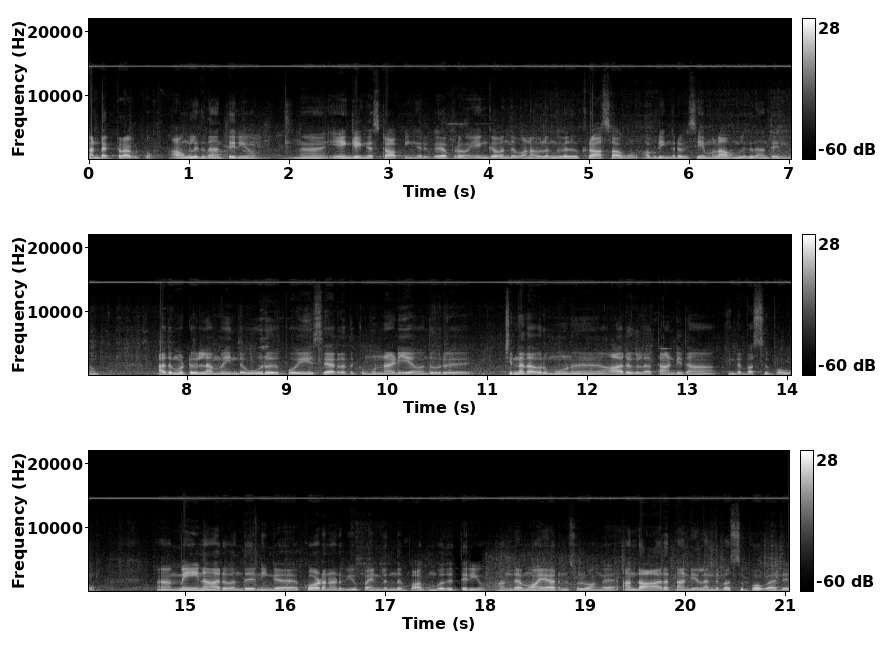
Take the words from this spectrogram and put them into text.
கண்டக்டர் ஆகட்டும். அவங்களுக்கு தான் தெரியும் எங்கெங்கே ஸ்டாப்பிங் இருக்குது அப்புறம் எங்கே வந்து வனவிலங்குகள் கிராஸ் ஆகும் அப்படிங்கிற விஷயமெல்லாம் அவங்களுக்கு தான் தெரியும். அது மட்டும் இல்லாமல் இந்த ஊர் போய் சேர்றதுக்கு முன்னாடியே வந்து ஒரு சின்னதாக ஒரு மூணு ஆறுகளை தாண்டி தான் இந்த பஸ்ஸு போகும். மெயின் ஆறு வந்து நீங்கள் கோடநாடு வியூ பாயிண்ட்லேருந்து பார்க்கும்போது தெரியும். அந்த மோயாறுன்னு சொல்லுவாங்க. அந்த ஆறை தாண்டியெல்லாம் இந்த பஸ்ஸு போகாது.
